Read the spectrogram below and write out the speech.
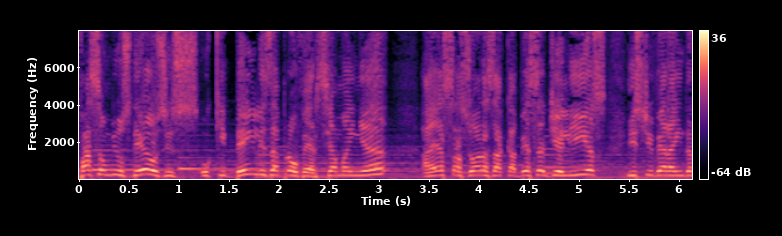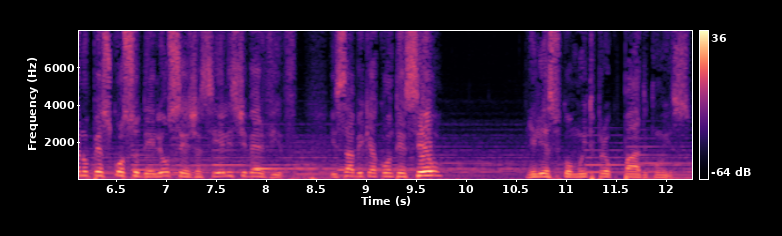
Façam-me os deuses o que bem lhes aprouver. Se amanhã, a essas horas, a cabeça de Elias estiver ainda no pescoço dele, ou seja, se ele estiver vivo. E sabe o que aconteceu? Elias ficou muito preocupado com isso.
